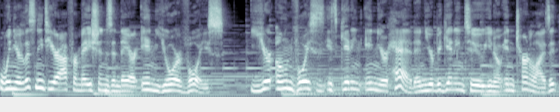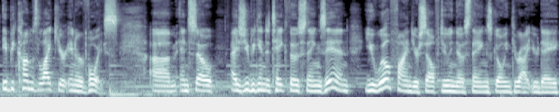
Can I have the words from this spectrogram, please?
when you're listening to your affirmations and they are in your voice, your own voice is, is getting in your head and you're beginning to, you know, internalize it. It becomes like your inner voice. Um, and so, as you begin to take those things in, you will find yourself doing those things going throughout your day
